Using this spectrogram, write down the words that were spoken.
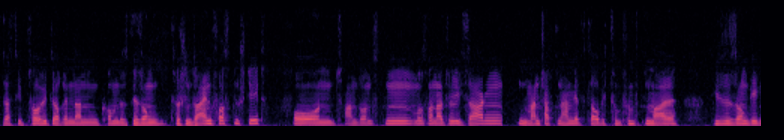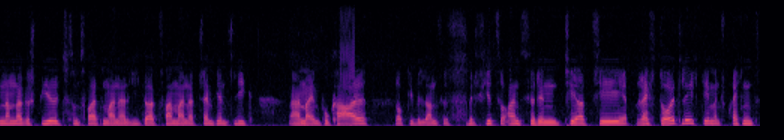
dass die Torhüterin dann kommende Saison zwischen seinen Pfosten steht. Und ansonsten muss man natürlich sagen, Mannschaften haben jetzt, glaube ich, zum fünften Mal die Saison gegeneinander gespielt, zum zweiten Mal in der Liga, zweimal in der Champions League, einmal im Pokal. Ich glaube, die Bilanz ist mit 4 zu 1 für den THC recht deutlich. Dementsprechend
